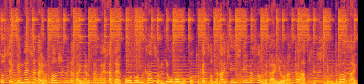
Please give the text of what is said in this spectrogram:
そして、現代社会を楽しく豊かになる考え方や行動に関する情報もポッドキャストで配信していますので、概要欄からアクセスしてみてください。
